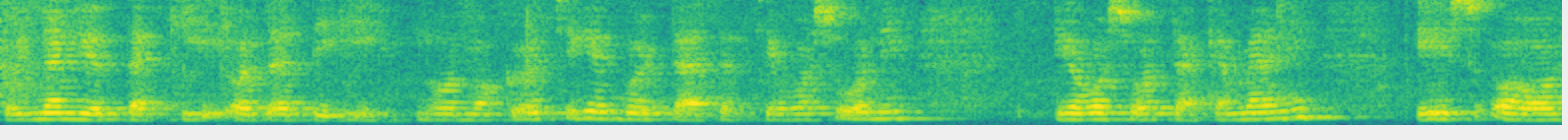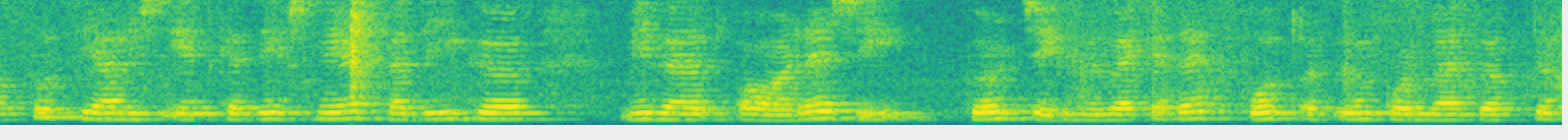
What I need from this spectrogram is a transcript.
hogy nem jöttek ki az eddigi norma költségekből, tehát ezt javasolni, javasolták emelni, és a szociális étkezésnél pedig, mivel a rezsi költség növekedett, ott az önkormányzat több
